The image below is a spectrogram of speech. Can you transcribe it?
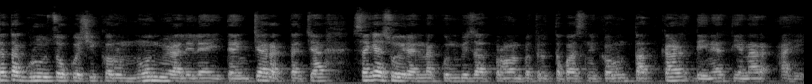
तथा गृह चौकशी करून नोंद मिळालेल्या त्यांच्या रक्ताच्या सगळ्या सोयऱ्यांना कुणबी जात प्रमाणपत्र तपासणी करून तात्काळ देण्यात येणार आहे.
